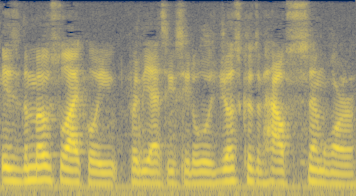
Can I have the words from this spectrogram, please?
is the most likely for the SEC to lose, just because of how similar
